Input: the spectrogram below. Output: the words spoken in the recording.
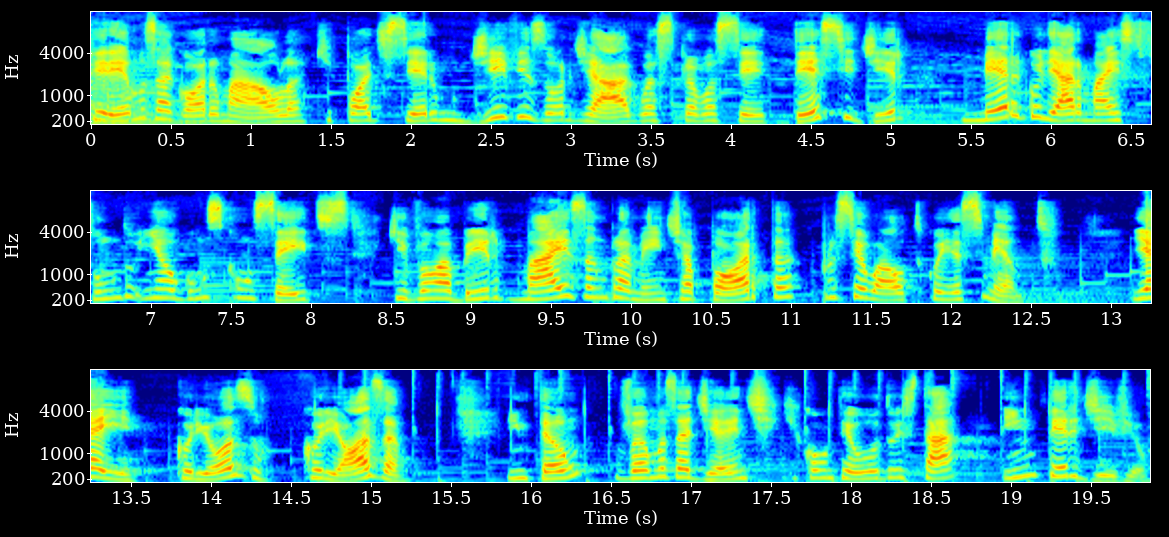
teremos agora uma aula que pode ser um divisor de águas para você decidir mergulhar mais fundo em alguns conceitos que vão abrir mais amplamente a porta para o seu autoconhecimento. E aí, curioso? Curiosa? Então, vamos adiante, que conteúdo está imperdível.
